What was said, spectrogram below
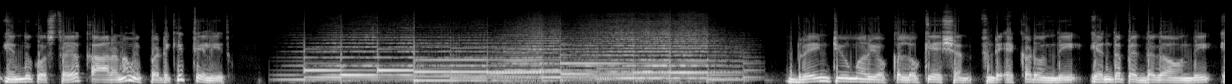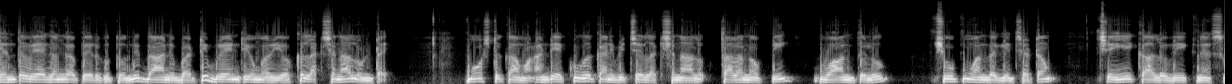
ఎందుకు వస్తాయో కారణం ఇప్పటికీ తెలియదు బ్రెయిన్ ట్యూమర్ యొక్క లొకేషన్ అంటే ఎక్కడ ఉంది ఎంత పెద్దగా ఉంది ఎంత వేగంగా పెరుగుతుంది దాన్ని బట్టి బ్రెయిన్ ట్యూమర్ యొక్క లక్షణాలు ఉంటాయి. మోస్ట్ కామన్ అంటే ఎక్కువగా కనిపించే లక్షణాలు తలనొప్పి వాంతులు చూపు మందగించటం చెయ్యి కాలు వీక్నెస్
